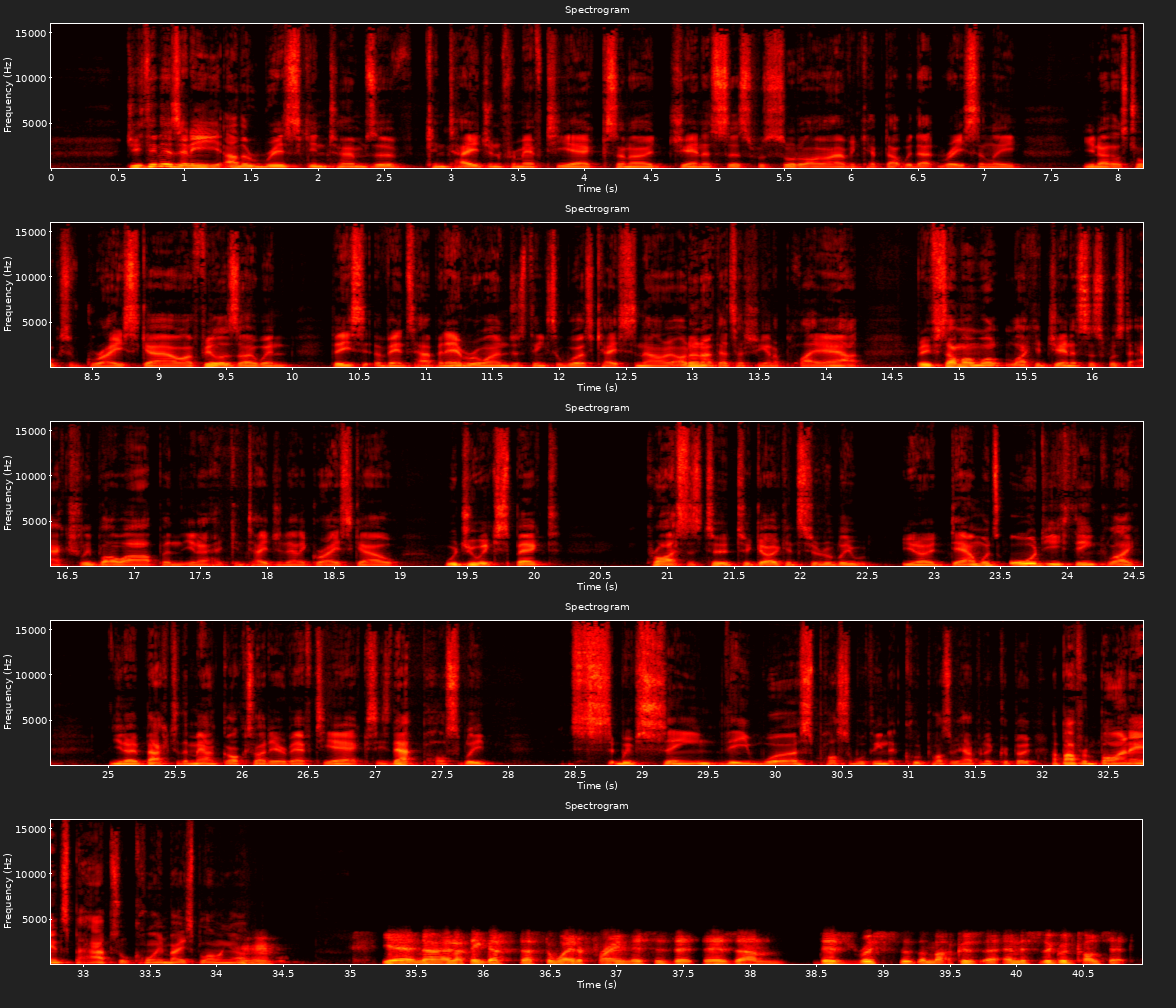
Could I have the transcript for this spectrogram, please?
Do you think there's any other risk in terms of contagion from FTX? I know Genesis was sort of, I haven't kept up with that recently. You know, was talks of grayscale. I feel as though when these events happen, everyone just thinks the worst case scenario. I don't know if that's actually going to play out. But if someone like a Genesis was to actually blow up and you know had contagion down a grayscale, would you expect prices to to go considerably you know downwards, or do you think like you know back to the Mount Gox idea of FTX, is that possibly we've seen the worst possible thing that could possibly happen to crypto, apart from Binance perhaps or Coinbase blowing up? Mm-hmm. Yeah, no, and I think that's that's the way to frame this is that there's um there's risks that the market and this is a good concept.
